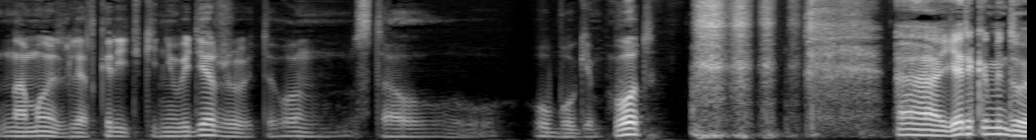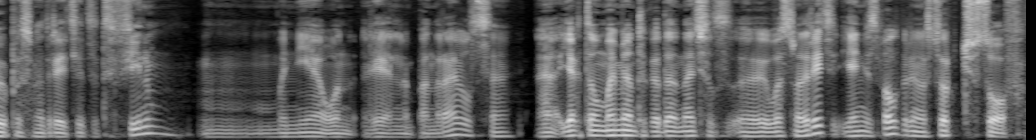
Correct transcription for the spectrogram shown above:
на мой взгляд, критики не выдерживает, и он стал убогим. Вот. А, я рекомендую посмотреть этот фильм. Мне он реально понравился. А, я к тому моменту, когда начал э, его смотреть, я не спал примерно 40 часов.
